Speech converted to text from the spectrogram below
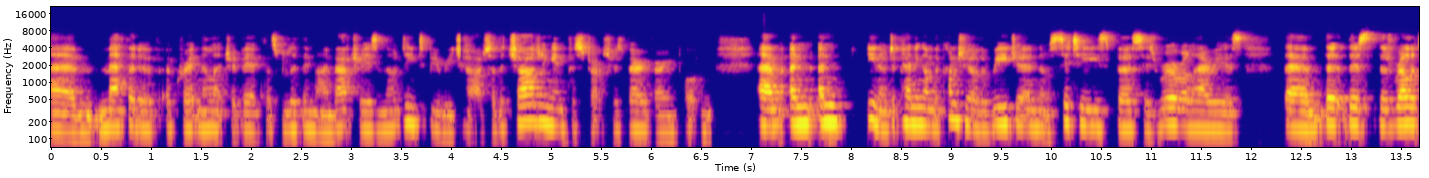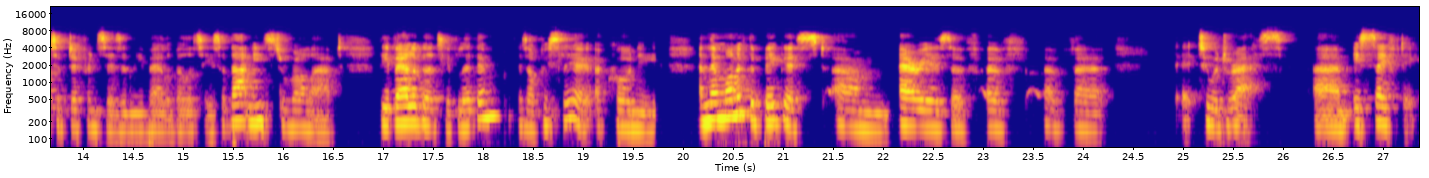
um, method of, of, creating electric vehicles with lithium ion batteries, and they'll need to be recharged. So the charging infrastructure is very, very important. Um, and and you know, depending on the country or the region or cities versus rural areas, um, the, there's there's relative differences in the availability. So that needs to roll out. The availability of lithium is obviously a, a core need, and then one of the biggest um, areas of of, of uh, to address um, is safety.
